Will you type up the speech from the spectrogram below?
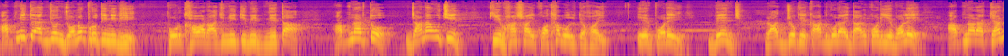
আপনি তো একজন জনপ্রতিনিধি। পোর খাওয়া রাজনীতিবিদ নেতা আপনার তো জানা উচিত কি ভাষায় কথা বলতে হয়। এরপরেই বেঞ্চ রাজ্যকে কাঠগোড়ায় দাঁড় করিয়ে বলে, আপনারা কেন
